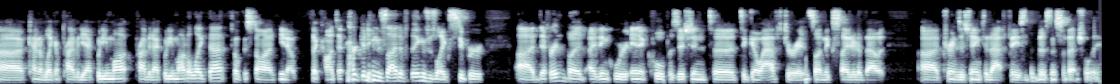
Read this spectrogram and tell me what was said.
uh, kind of like a private equity mo- private equity model like that, focused on you know the content marketing side of things is like super uh, different. But I think we're in a cool position to to go after it, and so I'm excited about uh, transitioning to that phase of the business eventually.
